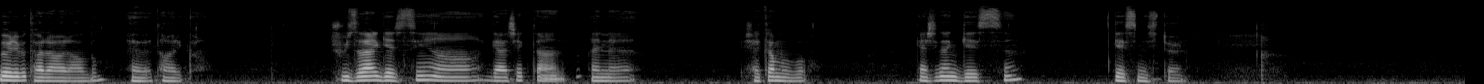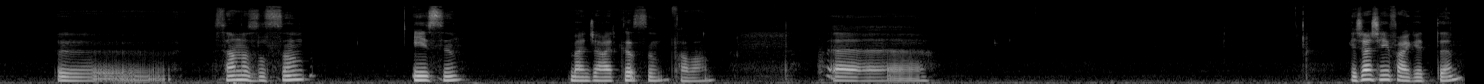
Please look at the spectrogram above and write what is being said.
Böyle bir karar aldım. Evet harika. Şu vizeler geçsin ya. Gerçekten hani şaka mı bu? Gerçekten geçsin. Geçsin istiyorum. Ee, sen nasılsın? İyisin. Bence harikasın falan. Ee, geçen şeyi fark ettim.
